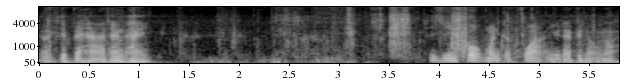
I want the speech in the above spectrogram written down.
เราคิดไปหาทางใด จริงๆโคกมันก็กว้างอยู่ได้พี่น้องเนาะ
